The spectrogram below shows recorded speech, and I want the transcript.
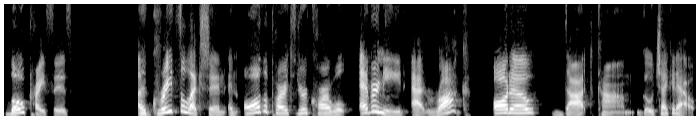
low prices, a great selection, and all the parts your car will ever need at rockauto.com. Go check it out.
